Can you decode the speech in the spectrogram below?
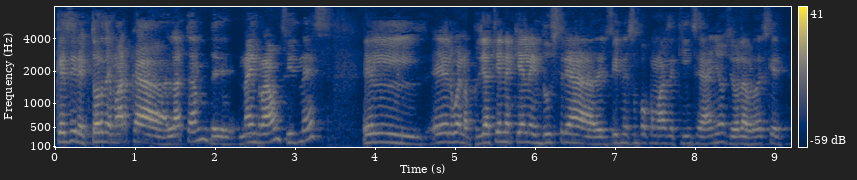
que es director de marca LATAM de Nine Round Fitness. Él, bueno, pues ya tiene aquí en la industria del fitness un poco más de 15 años. Yo la verdad es que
